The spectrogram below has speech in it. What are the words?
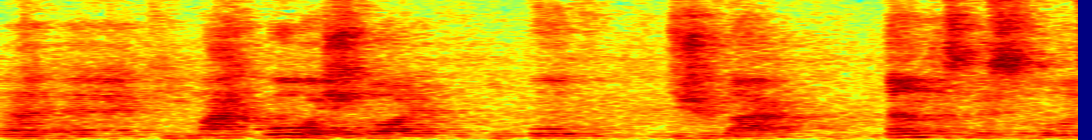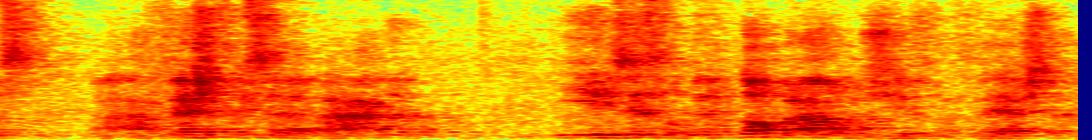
é, é, que marcou a história do povo de Judá. Tantas pessoas, a, festa foi celebrada e eles resolveram dobrar os dias da festa,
